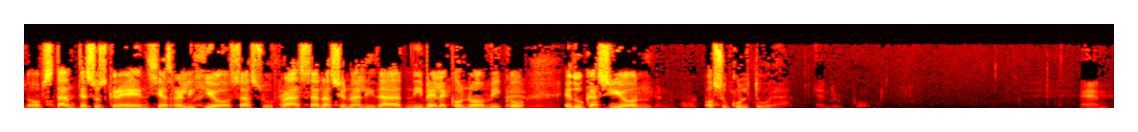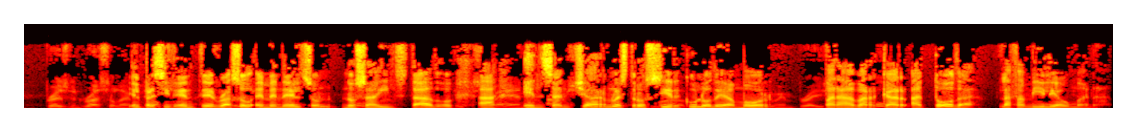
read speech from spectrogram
no obstante sus creencias religiosas, su raza, nacionalidad, nivel económico, educación o su cultura. El presidente Russell M. Nelson nos ha instado a ensanchar nuestro círculo de amor para abarcar a toda la familia humana.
